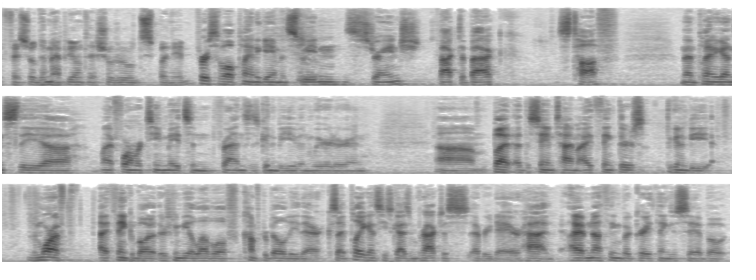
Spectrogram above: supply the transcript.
fait sûr de m'appeler, on était toujours disponible. First of all, playing a game in Sweden is strange. Back to back, it's tough. And then playing against the uh, my former teammates and friends is going to be even weirder. And um, but at the same time, I think there's going to be the more I've, I think about it, there's going to be a level of comfortability there because I play against these guys in practice every day or had. I have nothing but great things to say about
